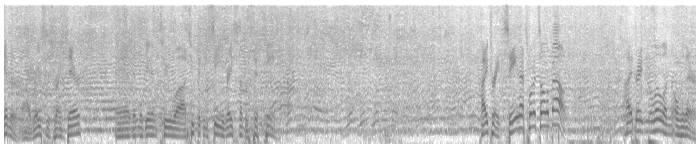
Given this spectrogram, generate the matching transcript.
hitter uh, races right there, and then we'll get into uh, 250C race number 15. Hydrate. See, that's what it's all about. Hydrating the little one over there.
